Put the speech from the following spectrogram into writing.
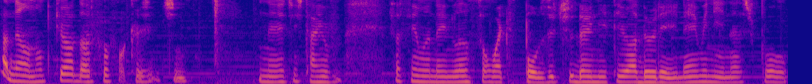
Banal, não, porque eu adoro fofoca, gente. Né, a gente tá. Essa semana aí lançou um Exposit da Anitta e eu adorei, né, meninas? Tipo,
